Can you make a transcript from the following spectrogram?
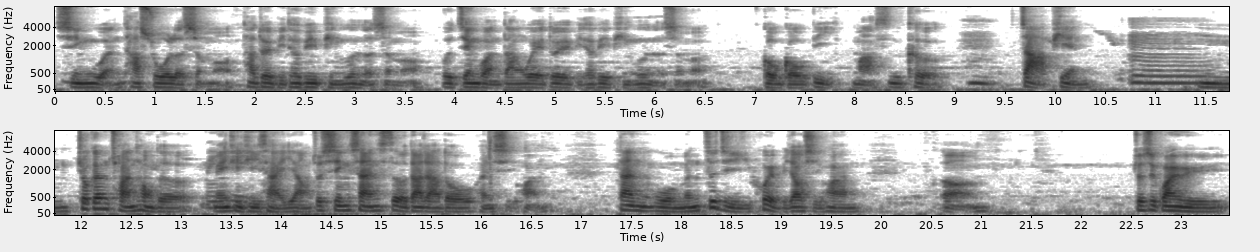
新闻，他说了什么，他对比特币评论了什么，或者监管单位对比特币评论了什么，狗狗币、马斯克，嗯，诈骗。嗯，就跟传统的媒体题材一样，就新三色大家都很喜欢，但我们自己会比较喜欢，呃，就是关于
